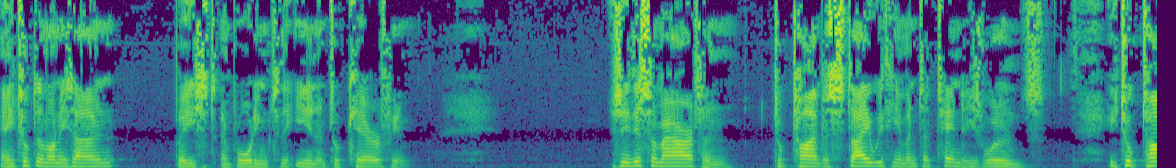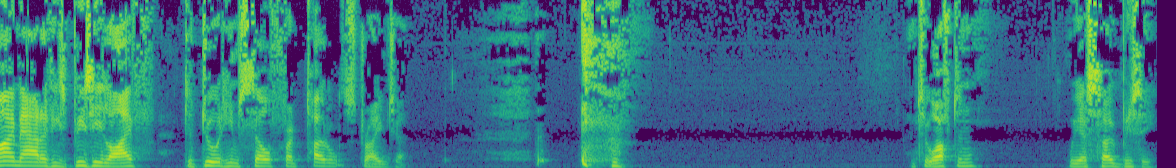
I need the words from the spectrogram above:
And he took them on his own beast and brought him to the inn and took care of him. You see, this Samaritan took time to stay with him and to tend his wounds. He took time out of his busy life to do it himself for a total stranger. And too often we are so busy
